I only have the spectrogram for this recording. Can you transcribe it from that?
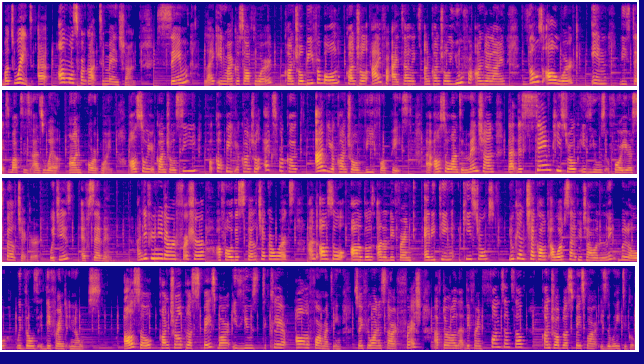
but wait i almost forgot to mention same like in microsoft word control b for bold control i for italics and control u for underline those all work in these text boxes as well on PowerPoint. Also your Control C for copy, your Control X for cut, and your Control V for paste. I also want to mention that the same keystroke is used for your spell checker, which is F7. And if you need a refresher of how the spell checker works and also all those other different editing keystrokes, you can check out our website which I will link below with those different notes. Also, Control plus Spacebar is used to clear all formatting. So if you want to start fresh after all that different fonts and stuff, Control plus Spacebar is the way to go.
